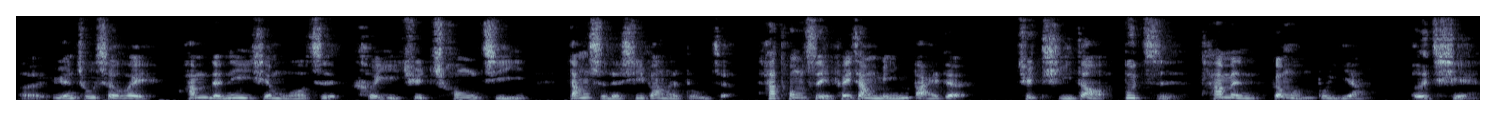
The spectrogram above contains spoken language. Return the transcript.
呃原初社会。他们的那一些模式可以去冲击当时的西方的读者，他同时也非常明白的去提到，不止他们跟我们不一样，而且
